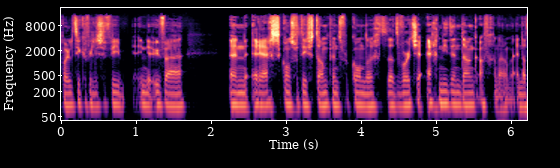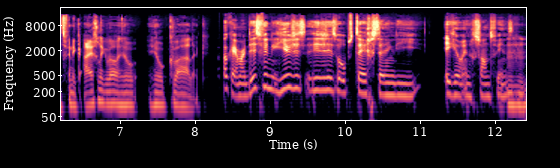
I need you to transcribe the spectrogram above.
politieke filosofie in de UvA een rechtsconservatief standpunt verkondigt, dat wordt je echt niet in dank afgenomen. En dat vind ik eigenlijk wel heel, heel kwalijk. Oké, maar dit vind ik, hier, zit, hier zitten we op de tegenstelling die ik heel interessant vind. Mhm.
